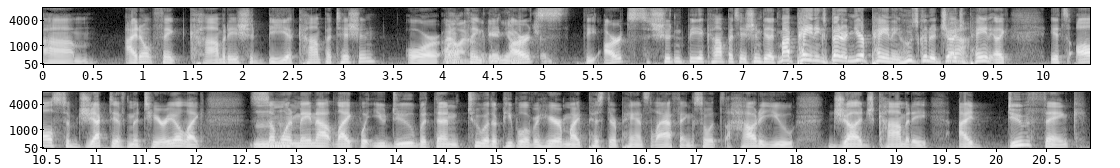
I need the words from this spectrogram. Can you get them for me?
um, I don't think comedy should be a competition, or I don't I think the arts the arts shouldn't be a competition. Be like my painting's better than your painting. Who's going to judge Yeah. painting? Like it's all subjective material. Like Mm-hmm. someone may not like what you do, but then two other people over here might piss their pants laughing. So it's how do you judge comedy? I do think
